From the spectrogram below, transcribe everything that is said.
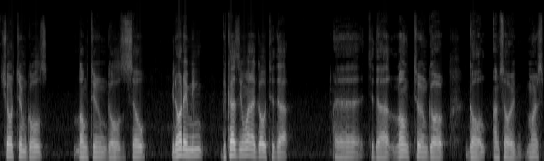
short term goals, long term goals. So, you know what I mean? Because you want to go to the Uh, to the long term goal. Goal. I'm sorry, mis-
